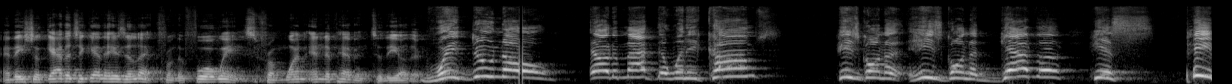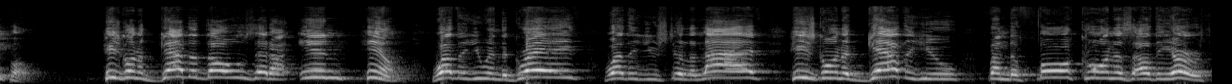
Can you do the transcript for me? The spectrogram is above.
and they shall gather together his elect from the four winds, from one end of heaven to the other. We do know, Elder Mac, that when he comes, he's gonna he's gonna gather his people. He's gonna gather those that are in him, whether you're in the grave, whether you're still alive. He's gonna gather you from the four corners of the earth,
